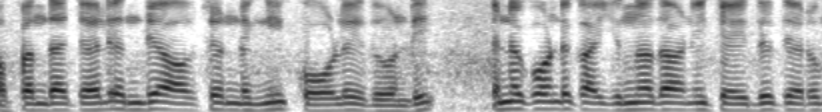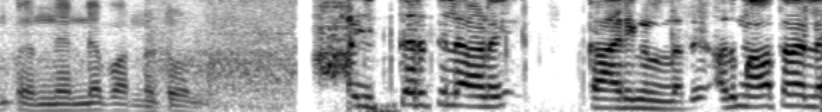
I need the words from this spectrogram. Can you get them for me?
അപ്പോൾ എന്താ വെച്ചാൽ എന്തേ ആവശ്യം ഉണ്ടെങ്കിൽ കോൾ ചെയ്തുകൊണ്ട് എന്നെ കൊണ്ട് കഴിയുന്നതാണ് ഈ ചെയ്തു തരും എന്ന് തന്നെ പറഞ്ഞിട്ടുള്ളൂ. ഇത്തരത്തിലാണ് കാര്യങ്ങളുള്ളത്. അത് മാത്രമല്ല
